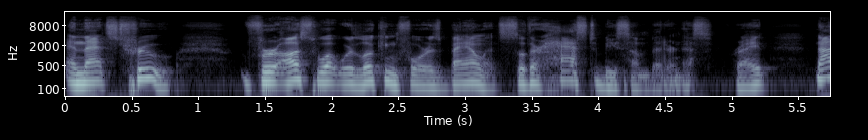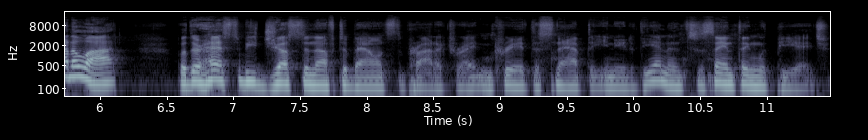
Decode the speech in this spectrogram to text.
And that's true. For us, what we're looking for is balance. So there has to be some bitterness, right? Not a lot, but there has to be just enough to balance the product, right? And create the snap that you need at the end. And it's the same thing with pH.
